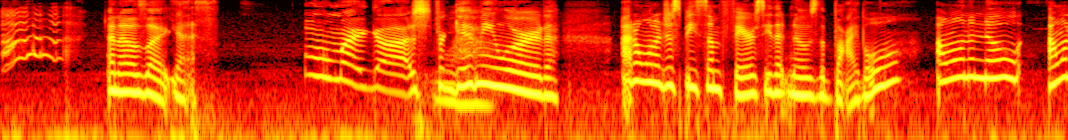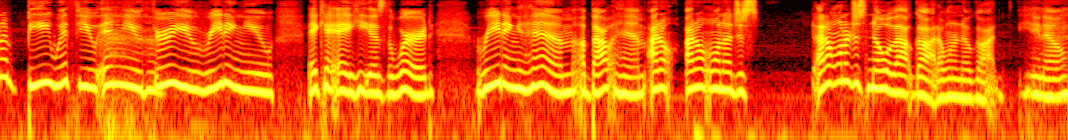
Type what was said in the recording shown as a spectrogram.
Ah. And i was like Yes. Oh my gosh. Forgive me, Lord. I don't want to just be some Pharisee that knows the Bible. I want to know, I want to be with you, in you, through you, reading you, aka He is the Word, reading Him, about Him. I don't, I don't want to just, I don't want to just know about God. I want to know God, you know?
